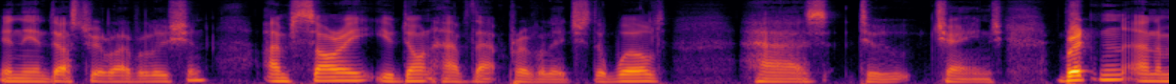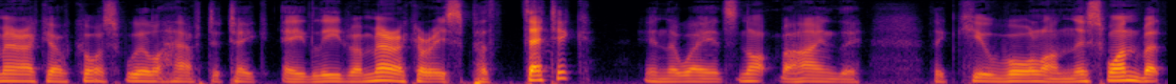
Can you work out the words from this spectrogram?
in the Industrial Revolution. I'm sorry you don't have that privilege. The world has to change. Britain and America, of course, will have to take a lead. America is pathetic in the way it's not behind the, the cue ball on this one, but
